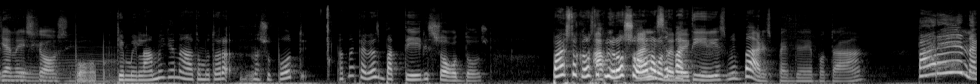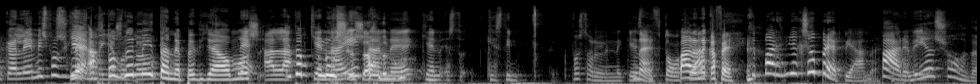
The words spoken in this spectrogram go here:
Για να ισιώσει. Πω, πω. Και μιλάμε για ένα άτομο τώρα, να σου πω ότι αν ήταν κανένας μπατήρης, όντως. Πάει στο καλό, θα Άκου, πληρώσω αν όλα είσαι μου δεν έχει. πατήρης, μην πάρεις πέντε ποτά. Πάρε ένα καλέ, εμείς πώς Ναι, βγαίνουμε. αυτός για δεν ποτό; ήταν παιδιά όμως. ναι, αλλά ήταν και να πλούσιος ήταν άνθρωπος. και, στο, και στη... Πώς το λένε, και Ναι, στη φτώχεια. πάρε ένα καφέ. Υπάρχει μια αξιοπρέπεια. Πάρε μία σόδα.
